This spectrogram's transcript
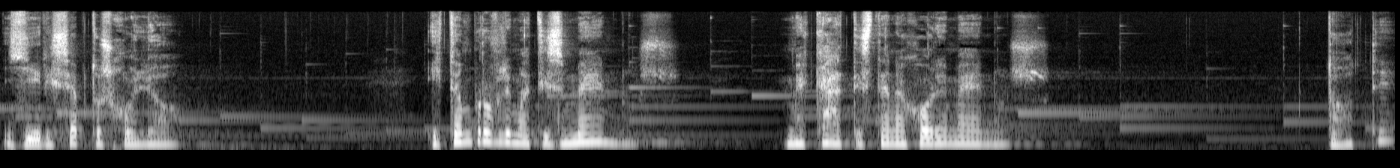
γύρισε από το σχολείο. Ήταν προβληματισμένος, με κάτι στεναχωρημένος. Τότε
